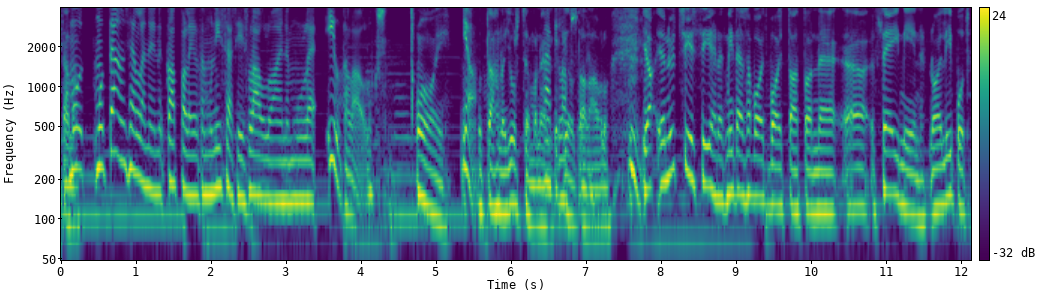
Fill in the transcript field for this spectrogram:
Tämä. Mutta mut tämä on sellainen kappale, jota mun isä siis lauloi aina mulle iltalauluksi. Oi. Joo. Mutta tämähän on just semmoinen iltalaulu. Mm. Ja, ja nyt siis siihen, että miten sä voit voittaa tonne äh, Fameen noin liput.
